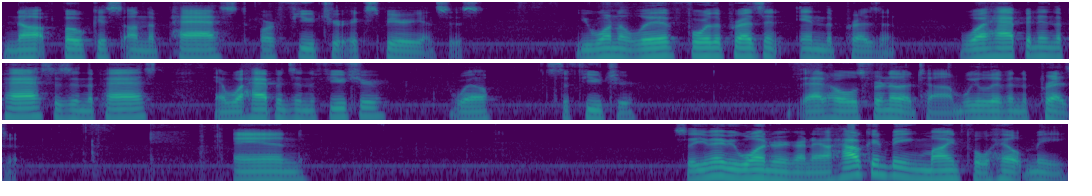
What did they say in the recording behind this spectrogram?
not focus on the past or future experiences. You want to live for the present in the present. What happened in the past is in the past, and what happens in the future, well, it's the future that holds for another time. We live in the present. And So you may be wondering right now, how can being mindful help me?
